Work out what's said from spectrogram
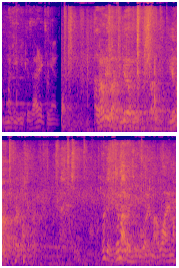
အမလေးကစားတဲ့အချိန်က နောက်လေးပါဒီကတော့ဒီထဲမှာဖတ် ဟုတ်တယ်ဒီမှာပဲကြည့်ဟိုဒီမှာဟိုအိုင်းမှာ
